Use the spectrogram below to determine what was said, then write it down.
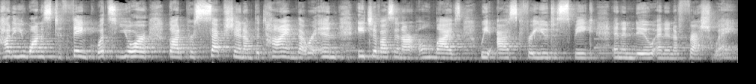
How do you want us to think? What's your, God, perception of the time that we're in, each of us in our own lives? We ask for you to speak in a new and in a fresh way.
